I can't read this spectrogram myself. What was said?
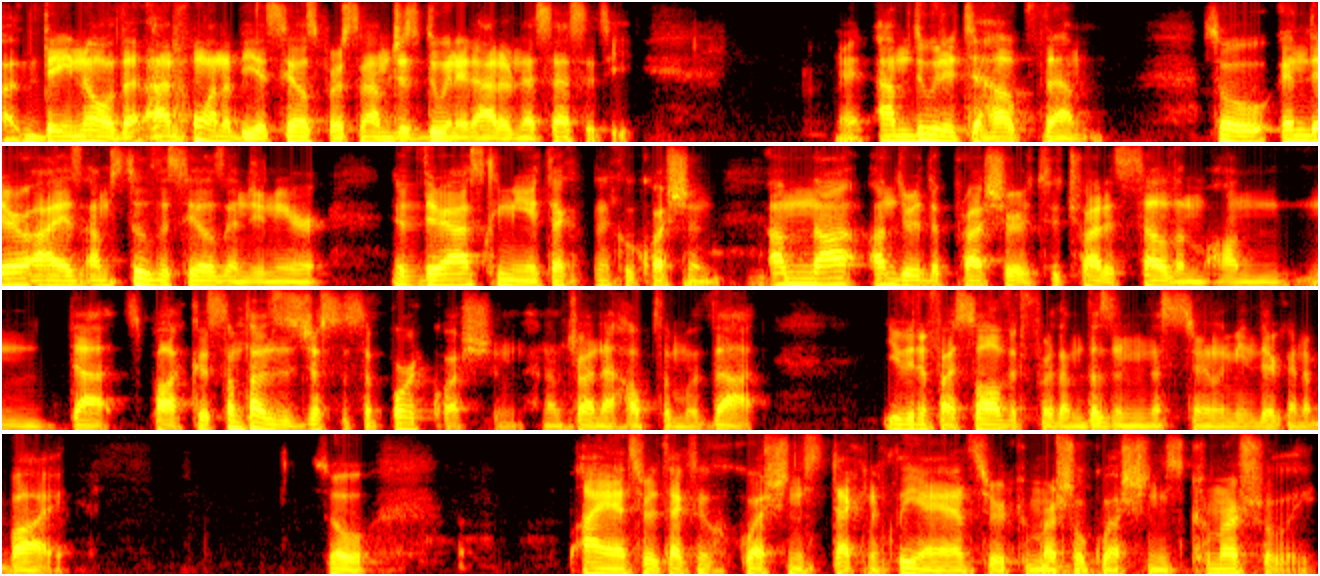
uh, they know that I don't want to be a salesperson. I'm just doing it out of necessity. Right. I'm doing it to help them. So in their eyes, I'm still the sales engineer if they're asking me a technical question, I'm not under the pressure to try to sell them on that spot because sometimes it's just a support question and I'm trying to help them with that. Even if I solve it for them, doesn't necessarily mean they're going to buy. So I answer technical questions technically, I answer commercial questions commercially.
